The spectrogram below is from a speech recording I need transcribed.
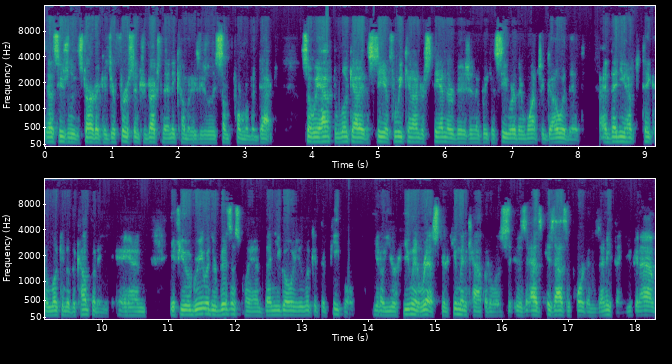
That's usually the starter because your first introduction to any company is usually some form of a deck. So we have to look at it and see if we can understand their vision, if we can see where they want to go with it. And then you have to take a look into the company. And if you agree with their business plan, then you go and you look at their people. You know, your human risk, your human capital is, is as is as important as anything. You can have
